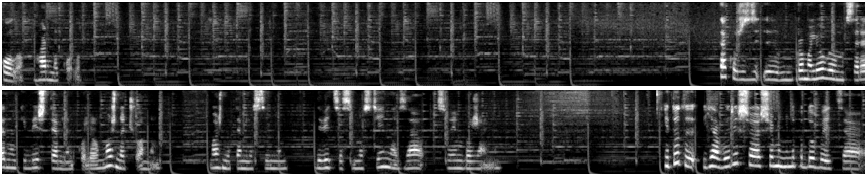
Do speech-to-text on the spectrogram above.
коло, гарне коло. Також ем, промальовуємо всерединки більш темним кольором, можна чорним, можна темно-синім. Дивіться самостійно за своїм бажанням. І тут я вирішила, що мені не подобається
